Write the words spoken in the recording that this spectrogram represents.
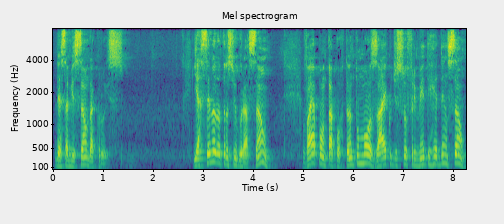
dessa missão da cruz. E a cena da transfiguração vai apontar, portanto, um mosaico de sofrimento e redenção.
